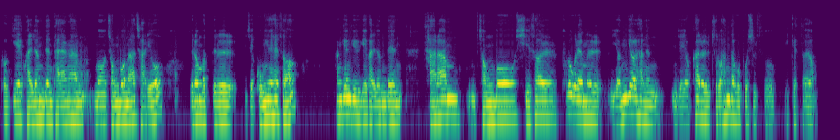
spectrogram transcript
거기에 관련된 다양한 뭐 정보나 자료 이런 것들을 이제 공유해서 환경교육에 관련된 사람, 정보, 시설, 프로그램을 연결하는 이제 역할을 주로 한다고 보실 수 있겠어요.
